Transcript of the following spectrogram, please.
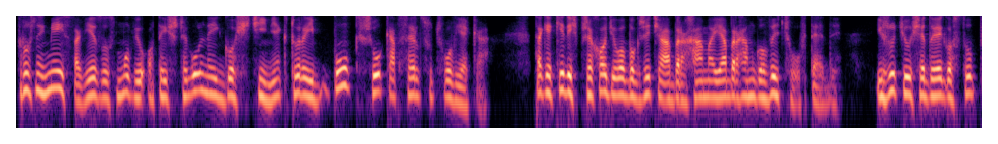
W różnych miejscach Jezus mówił o tej szczególnej gościnie, której Bóg szuka w sercu człowieka. Tak jak kiedyś przechodził obok życia Abrahama i Abraham go wyczuł wtedy. I rzucił się do jego stóp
